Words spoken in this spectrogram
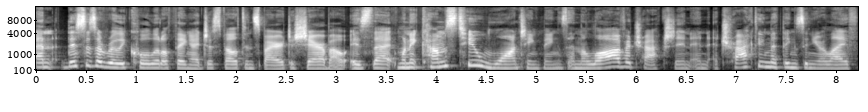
and this is a really cool little thing I just felt inspired to share about is that when it comes to wanting things and the law of attraction and attracting the things in your life,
